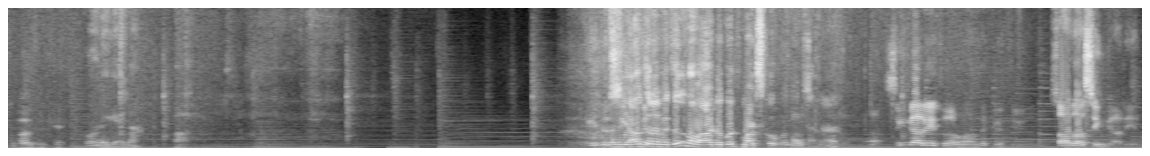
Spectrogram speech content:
ತಗೋದಕ್ಕೆ ಗೋಡೆಗೆ ಅಲ್ಲ? ನಮ್ಗೆ ಯಾವ ತರ ಬೇಕಾದ್ರೂ ನಾವು ಆರ್ಡರ್ ಕೊಟ್ಟು ಮಾಡಿಸ್ಕೋಬಹುದು ಸಿಂಗಾರಿ ತೋರಣ ಅಂತ ಕರಿತೀವಿ. ಸಾದಾ ಸಿಂಗಾರಿ ಅಂತ.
